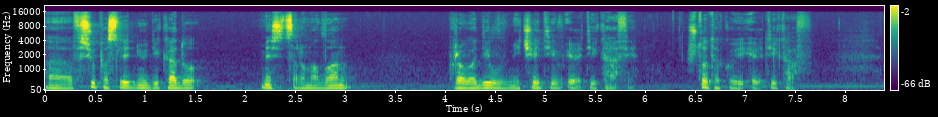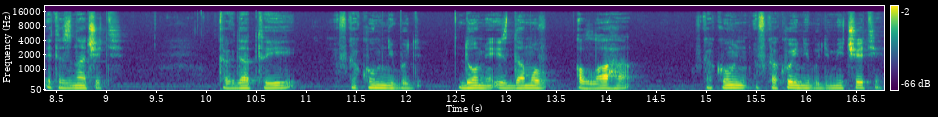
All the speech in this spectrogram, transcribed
э, всю последнюю декаду месяца Рамадан проводил в мечети в и'тикафе. Что такое и'тикаф? Это значит когда ты в каком-нибудь доме из домов Аллаха, в, каком, в какой-нибудь мечети,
